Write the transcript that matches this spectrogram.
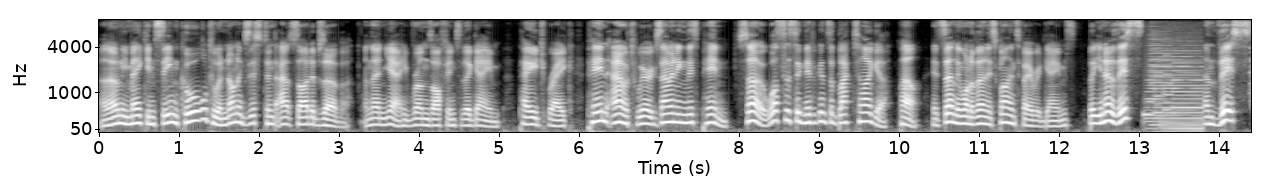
and only make him seem cool to a non existent outside observer. And then, yeah, he runs off into the game. Page break. Pin out, we're examining this pin. So, what's the significance of Black Tiger? Well, it's certainly one of Ernest Cline's favourite games. But you know this? And this?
